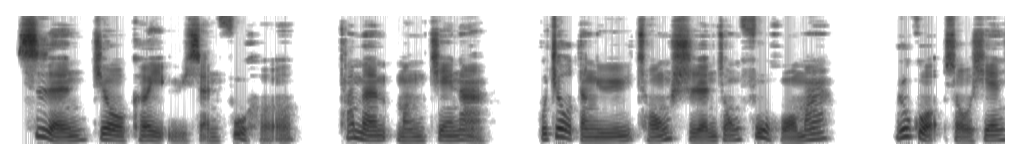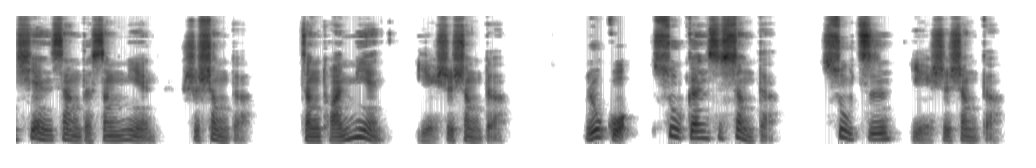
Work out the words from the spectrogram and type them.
世人就可以与神复合，他们蒙接纳。不就等于从死人中复活吗？如果首先线上的生面是圣的，整团面也是圣的；如果树根是圣的，树枝也是圣的。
